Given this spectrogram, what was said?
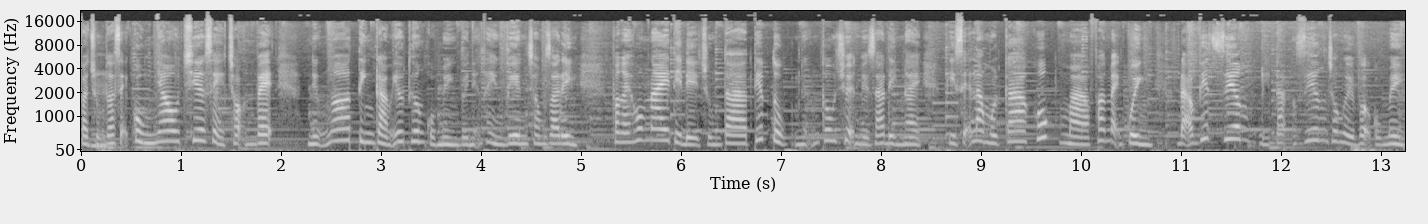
và chúng Ừ. ta sẽ cùng nhau chia sẻ trọn vẹn những ờ, tình cảm yêu thương của mình với những thành viên trong gia đình. Và ngày hôm nay thì để chúng ta tiếp tục những câu chuyện về gia đình này thì sẽ là một ca khúc mà Phan Mạnh Quỳnh đã viết riêng để tặng riêng cho người vợ của mình.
